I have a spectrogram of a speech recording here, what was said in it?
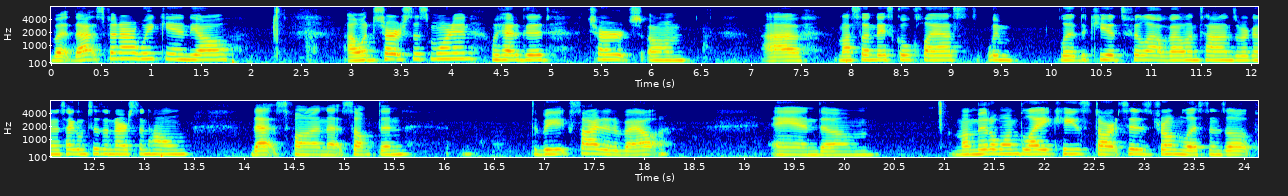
but that's been our weekend, y'all. I went to church this morning. We had a good church. Um, I my Sunday school class. We let the kids fill out Valentine's. We're going to take them to the nursing home. That's fun. That's something to be excited about. And um, my middle one, Blake, he starts his drum lessons up.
